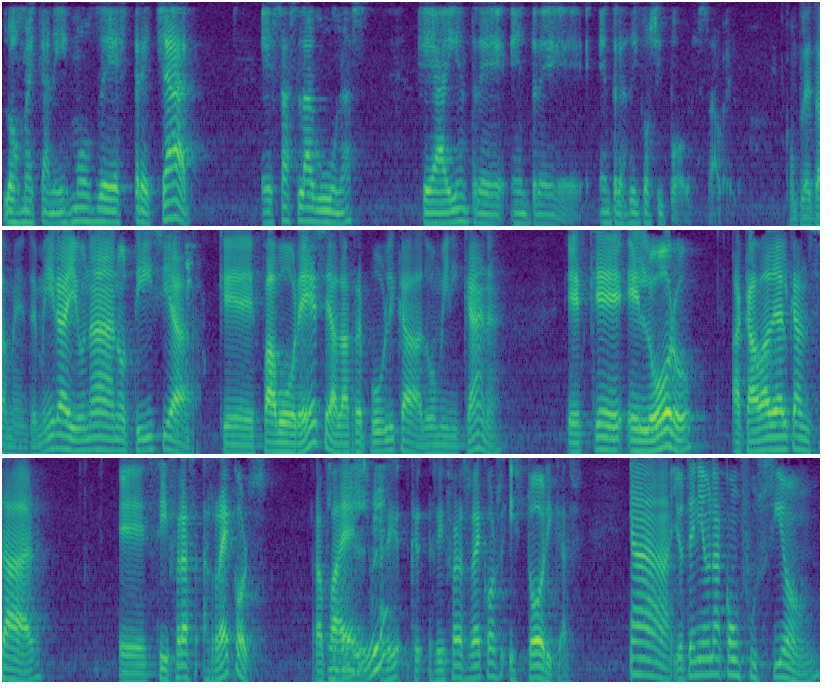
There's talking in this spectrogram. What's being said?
los mecanismos de estrechar esas lagunas que hay entre, entre, entre ricos y pobres, ¿sabes? Completamente. Mira, hay una noticia que favorece a la República Dominicana. Es que el oro acaba de alcanzar eh, cifras récords, Rafael. Cifras récords históricas. Yo tenía una confusión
